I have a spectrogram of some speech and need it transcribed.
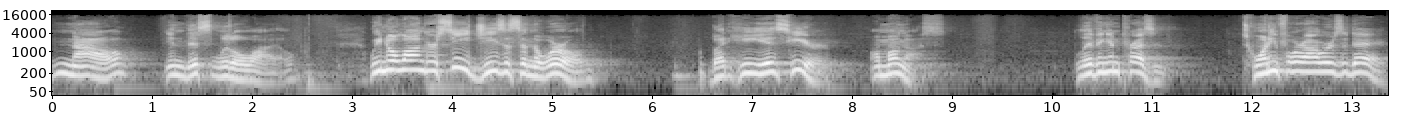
Now, in this little while, we no longer see Jesus in the world, but he is here among us, living and present 24 hours a day.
